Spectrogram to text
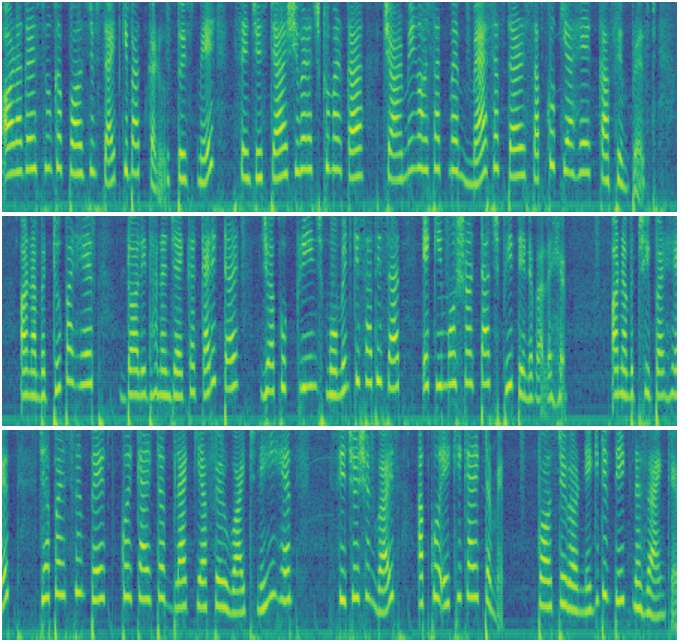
और अगर इस फ़िल्म का पॉजिटिव साइड की बात करूँ तो इसमें सेंचुरी स्टार शिवराज कुमार का चार्मिंग और साथ में मैस अफ्तर सबको किया है, काफ़ी इम्प्रेस्ड और नंबर टू पर है डॉली धनंजय का कैरेक्टर जो आपको क्रींज मोमेंट के साथ ही साथ एक इमोशनल टच भी देने वाले हैं। और नंबर थ्री पर है, जहाँ पर इस फ़िल्म पे कोई कैरेक्टर ब्लैक या फिर वाइट नहीं है सिचुएशन वाइज आपको एक ही कैरेक्टर में पॉजिटिव और नेगेटिव दिख नज़र आएँगे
